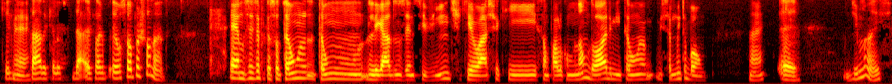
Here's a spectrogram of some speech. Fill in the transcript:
Aquele é. estado, aquela cidade. Aquela... Eu sou apaixonado. É, não sei se é porque eu sou tão, tão ligado nos 220 que eu acho que São Paulo, como não dorme, então isso é muito bom, né? É, demais.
